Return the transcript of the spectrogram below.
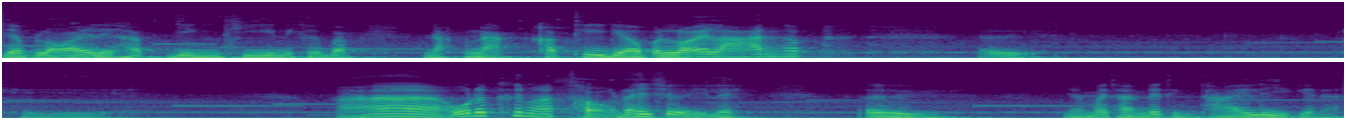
เรียบร้อยเลยครับ ยิงทีนี่คือแบบหนักๆครับทีเดียวเป็นร้อยล้านครับเออโอเคอ่าโอ้ถ้ขึ้นมาสองได้เฉยเลยเออ ยังไม่ทันได้ถึงท้ายลีกเลยนะ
